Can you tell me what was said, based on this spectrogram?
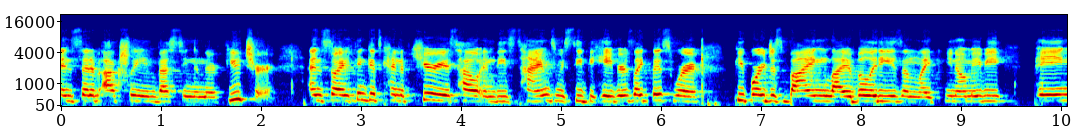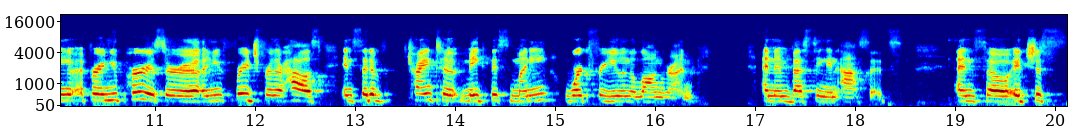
instead of actually investing in their future. And so I think it's kind of curious how in these times we see behaviors like this where people are just buying liabilities and like, you know, maybe paying for a new purse or a new fridge for their house instead of trying to make this money work for you in the long run and investing in assets. And so it's just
